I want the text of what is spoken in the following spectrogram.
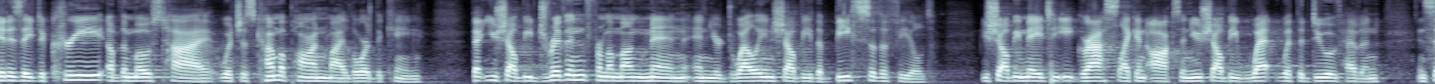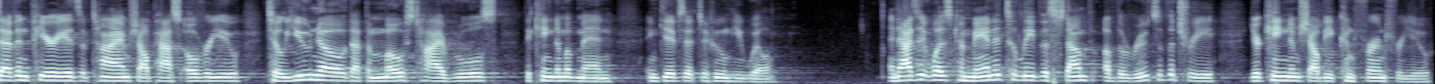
It is a decree of the Most High which has come upon my Lord the king, that you shall be driven from among men, and your dwelling shall be the beasts of the field. You shall be made to eat grass like an ox, and you shall be wet with the dew of heaven. And seven periods of time shall pass over you, till you know that the Most High rules the kingdom of men and gives it to whom he will. And as it was commanded to leave the stump of the roots of the tree, your kingdom shall be confirmed for you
